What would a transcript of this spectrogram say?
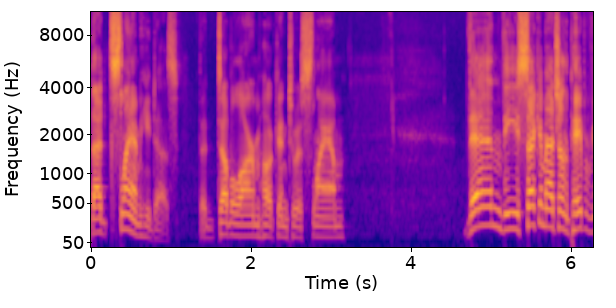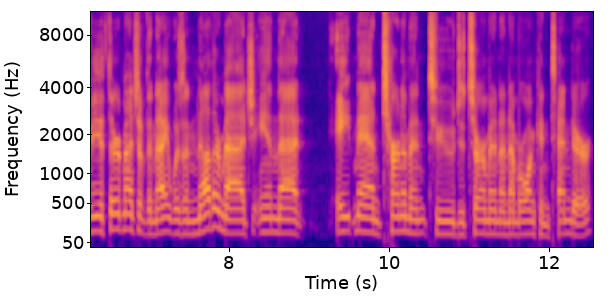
that slam he does, the double arm hook into a slam. Then the second match on the pay per view, third match of the night, was another match in that eight man tournament to determine a number one contender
